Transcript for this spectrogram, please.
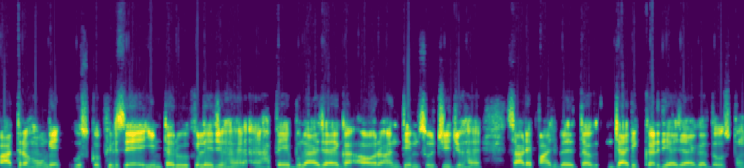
पात्र होंगे, उसको फिर से इंटरव्यू के लिए जो है, यहाँ पे बुलाया जाएगा और अंतिम सूची जो है, साढ़े पाँच बजे तक जारी कर दिया जाएगा दोस्तों।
